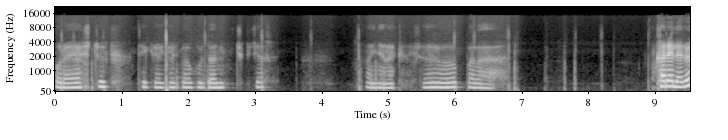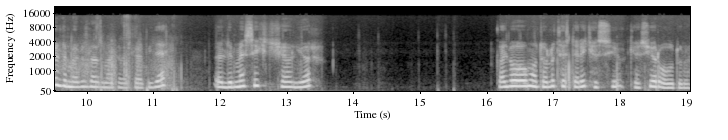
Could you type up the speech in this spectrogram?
Orayı açtık. Tekrar galiba buradan çıkacağız. Aynen arkadaşlar. Hoppala. Kareleri öldürmemiz lazım arkadaşlar. Bir de öldürmezsek şey oluyor. Galiba o motorlu testere kesiyor, kesiyor o odunu.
